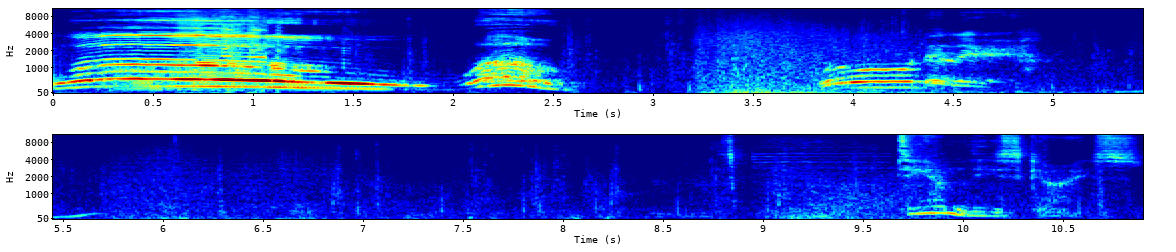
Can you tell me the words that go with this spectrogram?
Whoa! Whoa! Whoa! Damn these guys.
